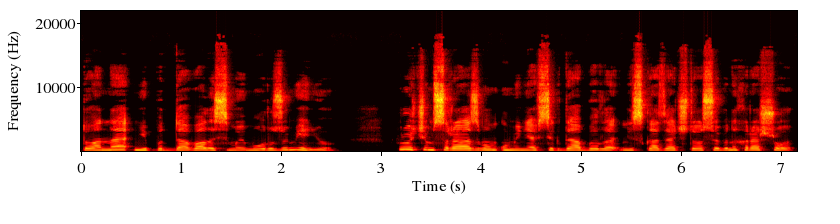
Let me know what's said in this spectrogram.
то она не поддавалась моему разумению. Впрочем, с разумом у меня всегда было не сказать, что особенно хорошо.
